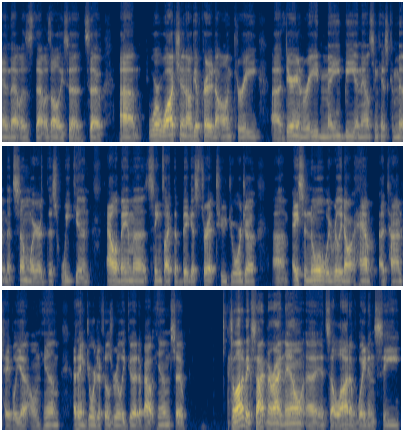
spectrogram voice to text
And that was that was all he said. So um, we're watching. I'll give credit to On Three. Uh, Darian Reed may be announcing his commitment somewhere this weekend. Alabama seems like the biggest threat to Georgia. Um, Asa Newell, we really don't have a timetable yet on him. I think Georgia feels really good about him. So it's a lot of excitement right now. Uh, it's a lot of wait and see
